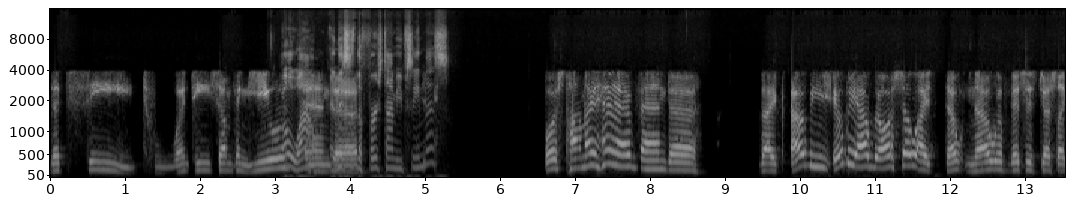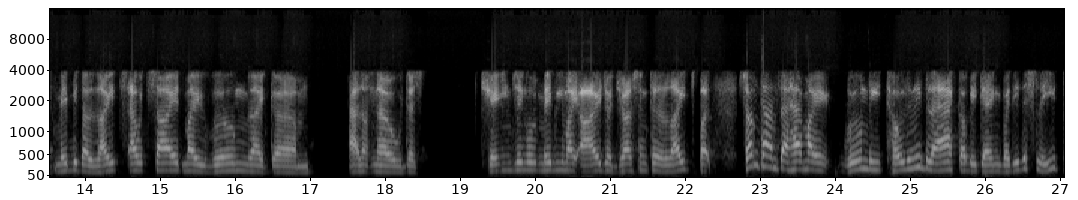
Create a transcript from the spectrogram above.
let's see, twenty something years. Oh wow! And, And, this uh, is the first time you've seen this? first time I have, and uh, like I'll be, it'll be out. Also, I don't know if this is just like maybe the lights outside my room, like um, I don't know, just changing, or maybe my eyes adjusting to the lights. But sometimes I have my room be totally black. I'll be getting ready to sleep,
